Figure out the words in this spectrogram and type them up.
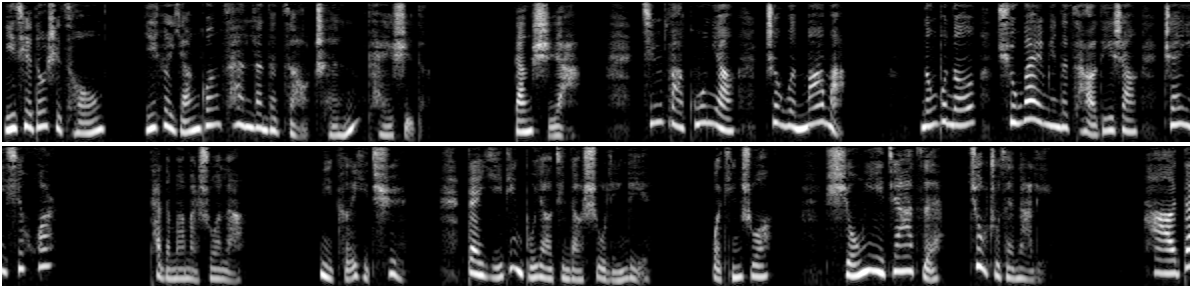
一切都是从一个阳光灿烂的早晨开始的。当时啊，金发姑娘正问妈妈，能不能去外面的草地上摘一些花儿。她的妈妈说了：“你可以去。”但一定不要进到树林里，我听说，熊一家子就住在那里。好的，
